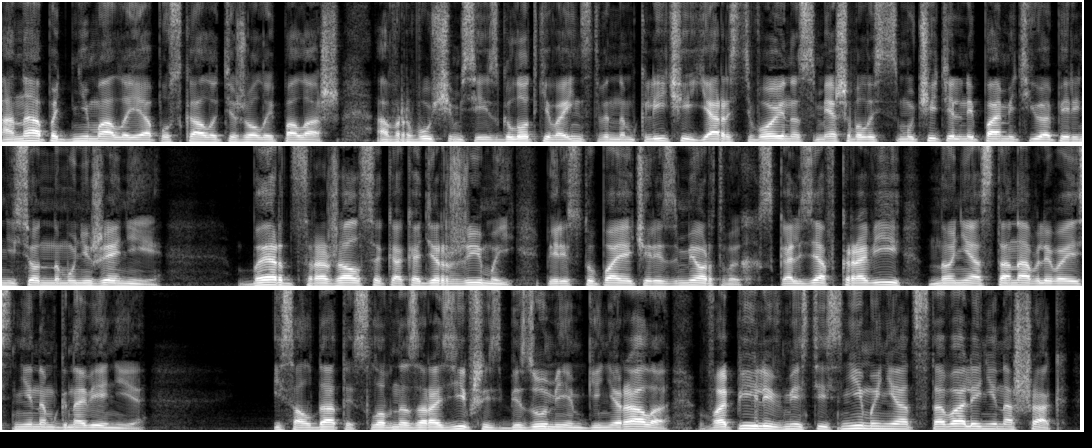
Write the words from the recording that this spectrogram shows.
она поднимала и опускала тяжелый палаш, а в рвущемся из глотки воинственном кличе ярость воина смешивалась с мучительной памятью о перенесенном унижении. Берд сражался как одержимый, переступая через мертвых, скользя в крови, но не останавливаясь ни на мгновение. И солдаты, словно заразившись безумием генерала, вопили вместе с ним и не отставали ни на шаг —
